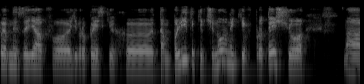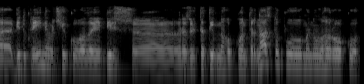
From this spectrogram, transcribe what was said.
певних заяв е, європейських е, там політиків, чиновників про те, що від України очікували більш е, результативного контрнаступу минулого року?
